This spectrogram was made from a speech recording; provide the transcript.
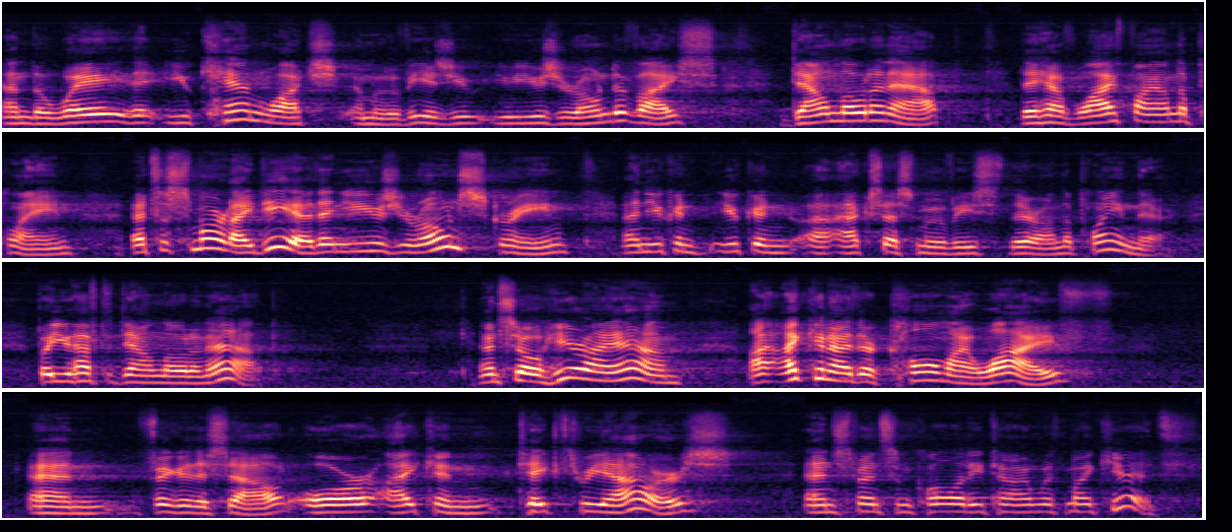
And the way that you can watch a movie is you, you use your own device, download an app, they have Wi-Fi on the plane. That's a smart idea. Then you use your own screen and you can, you can uh, access movies there on the plane there. But you have to download an app. And so here I am. I, I can either call my wife and figure this out, or I can take three hours and spend some quality time with my kids.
